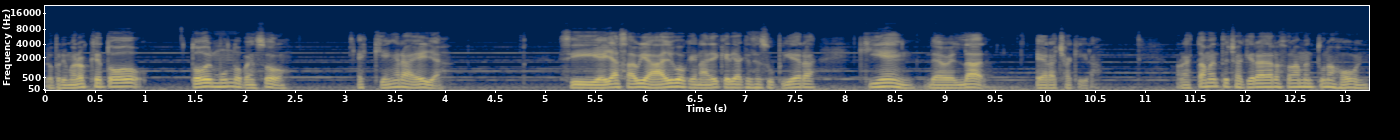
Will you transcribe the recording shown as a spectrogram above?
lo primero es que todo, todo el mundo pensó es quién era ella. Si ella sabía algo que nadie quería que se supiera, quién de verdad era Shakira. Honestamente, Shakira era solamente una joven,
